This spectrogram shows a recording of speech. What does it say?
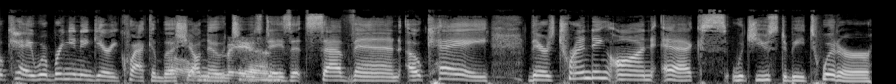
okay. We're bringing in Gary Quackenbush. Oh, Y'all know man. Tuesdays at 7. Okay. There's trending on X, which used to be Twitter,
